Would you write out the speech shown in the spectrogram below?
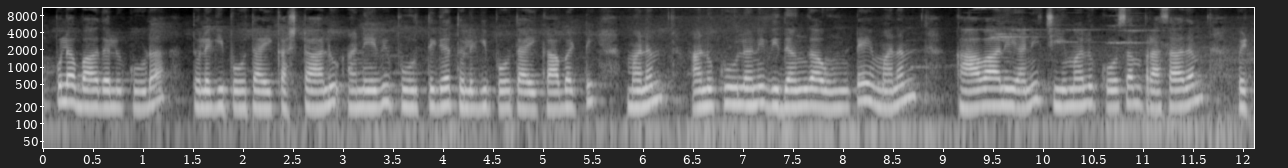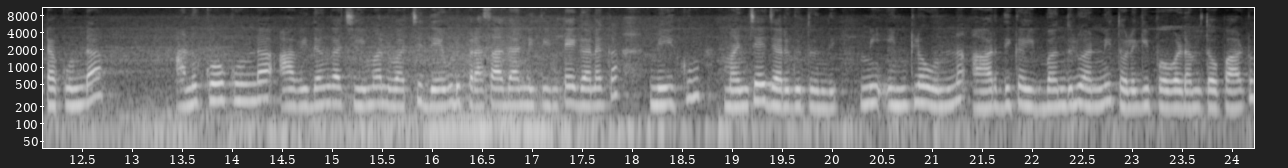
అప్పుల బాధలు కూడా తొలగిపోతాయి కష్టాలు అనేవి పూర్తిగా తొలగిపోతాయి. కాబట్టి మనం అనుకూలని విధంగా ఉంటే మనం కావాలి అని చీమలు కోసం ప్రసాదం పెట్టకుండా అనుకోకుండా ఆ విధంగా చీమలు వచ్చి దేవుడి ప్రసాదాన్ని తింటే గనక మీకు మంచే జరుగుతుంది. మీ ఇంట్లో ఉన్న ఆర్థిక ఇబ్బందులు అన్నీ తొలగిపోవడంతో పాటు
